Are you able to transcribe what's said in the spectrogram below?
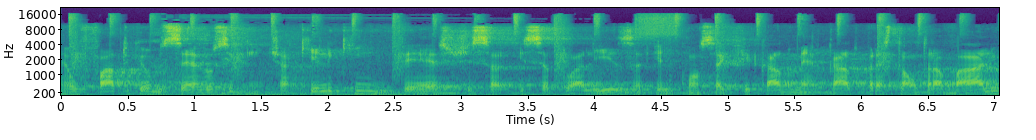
É o fato que eu observo é o seguinte: aquele que investe e se atualiza, ele consegue ficar no mercado, prestar um trabalho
